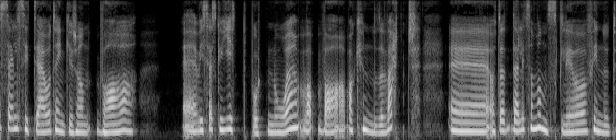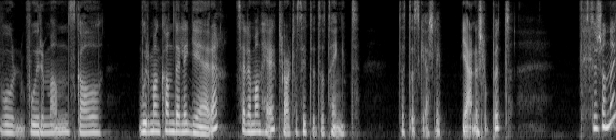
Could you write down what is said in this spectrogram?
selv sitter jeg og tenker sånn Hva eh, Hvis jeg skulle gitt bort noe, hva, hva, hva kunne det vært? Eh, det, det, er litt sånn vanskelig å finne ut hvor, hvor, man skal Hvor man kan delegere, selv om man helt klart har sittet og tenkt dette skulle jeg slipp, gjerne sluppet. Hvis du skjønner?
